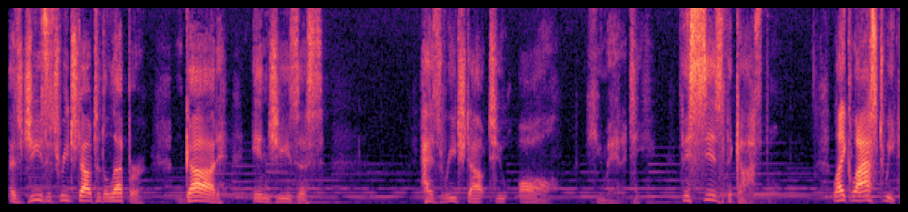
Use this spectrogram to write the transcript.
As Jesus reached out to the leper, God in Jesus has reached out to all humanity. This is the gospel. Like last week,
